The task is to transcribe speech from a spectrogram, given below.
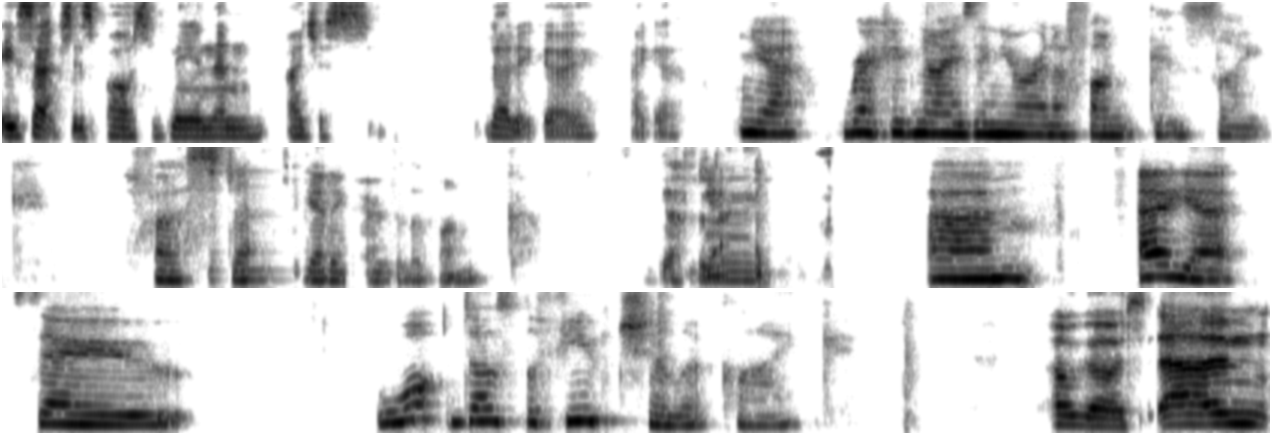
accept it's part of me and then i just let it go i guess Yeah, recognizing you're in a funk is like first step to getting over the funk. definitely Um, oh yeah. So, what does the future look like? oh god um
